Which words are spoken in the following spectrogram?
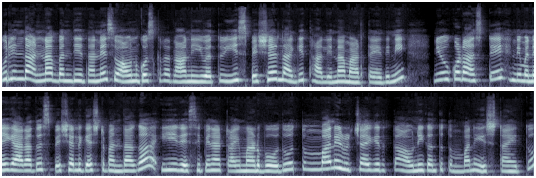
ಊರಿಂದ ಅಣ್ಣ ಬಂದಿದ್ದಾನೆ ಸೊ ಅವನಿಗೋಸ್ಕರ ನಾನು ಇವತ್ತು ಈ ಸ್ಪೆಷಲ್ ಆಗಿ ಥಾಲಿನ ಮಾಡ್ತಾ ಇದ್ದೀನಿ. ನೀವು ಕೂಡ ಅಷ್ಟೇ ನಿಮ್ಮ ಮನೆಗೆ ಯಾರಾದರೂ ಸ್ಪೆಷಲ್ ಗೆಸ್ಟ್ ಬಂದಾಗ ಈ ರೆಸಿಪಿನ ಟ್ರೈ ಮಾಡ್ಬೋದು. ತುಂಬಾ ರುಚಿಯಾಗಿರುತ್ತೆ, ಅವನಿಗಂತೂ ತುಂಬಾ ಇಷ್ಟ ಆಯಿತು.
